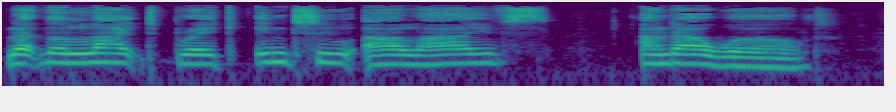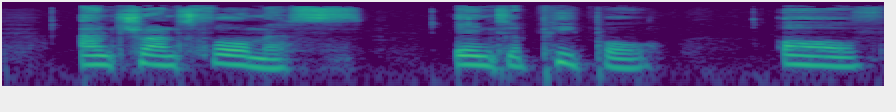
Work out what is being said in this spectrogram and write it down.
Let the light break into our lives and our world and transform us into people of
